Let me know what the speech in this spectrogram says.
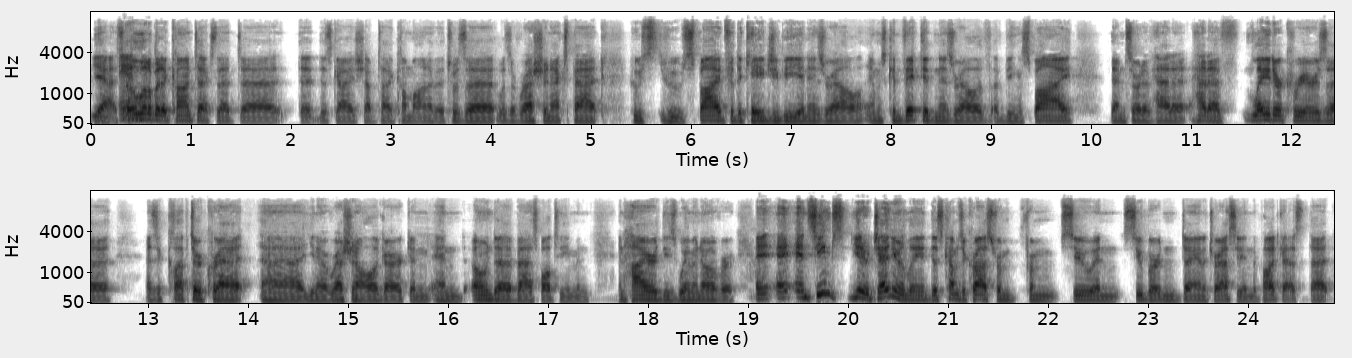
Yeah. So and, a little bit of context that uh, that this guy Shabtai Kalmanovich was a was a Russian expat who who spied for the KGB in Israel and was convicted in Israel of, of being a spy. Then sort of had a had a later career as a as a kleptocrat, uh, you know, Russian oligarch, and and owned a basketball team and and hired these women over, and, and, and seems you know genuinely this comes across from from Sue and Sue Bird and Diana Taurasi in the podcast that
